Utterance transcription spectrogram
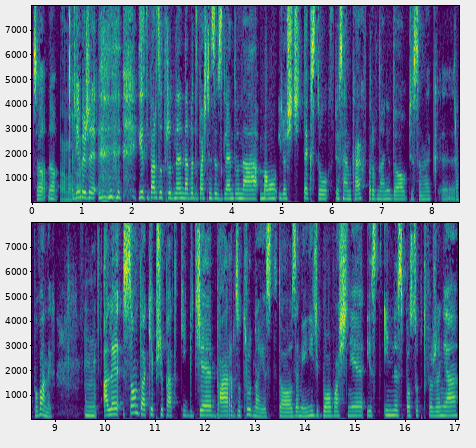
co no, no tak. wiemy, że jest bardzo trudne nawet właśnie ze względu na małą ilość tekstu w piosenkach w porównaniu do piosenek rapowanych. Mm, ale są takie przypadki, gdzie bardzo trudno jest to zamienić, bo właśnie jest inny sposób tworzenia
